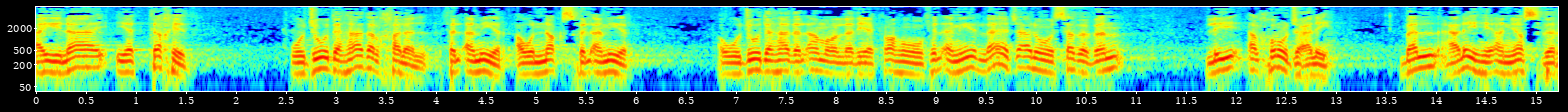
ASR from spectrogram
أي لا يتخذ وجود هذا الخلل في الأمير أو النقص في الأمير أو وجود هذا الأمر الذي يكرهه في الأمير لا يجعله سببا للخروج عليه بل عليه أن يصبر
